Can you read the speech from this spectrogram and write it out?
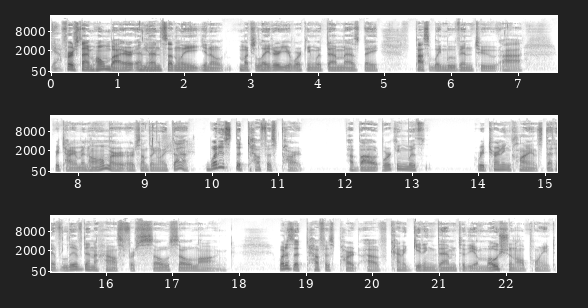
Yeah. first time home buyer, and Yeah. then suddenly, you know, much later, you're working with them as they possibly move into uh, retirement home or, or something like that. What is the toughest part about working with returning clients that have lived in a house for so, so long? What is the toughest part of kind of getting them to the emotional point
